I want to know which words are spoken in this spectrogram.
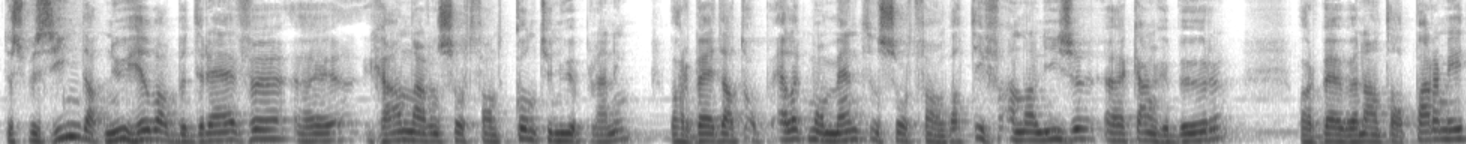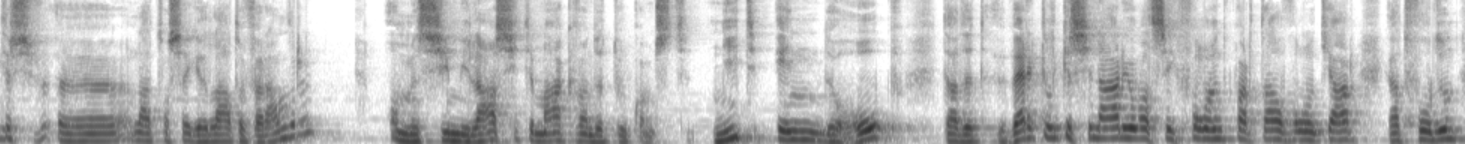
Dus we zien dat nu heel wat bedrijven uh, gaan naar een soort van continue planning, waarbij dat op elk moment een soort van what-if-analyse uh, kan gebeuren, waarbij we een aantal parameters, laten we zeggen, laten veranderen om een simulatie te maken van de toekomst. Niet in de hoop dat het werkelijke scenario wat zich volgend kwartaal, volgend jaar gaat voordoen,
